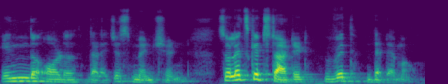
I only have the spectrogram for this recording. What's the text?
in the order that I just mentioned. So let's get started with the demo.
